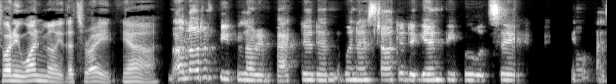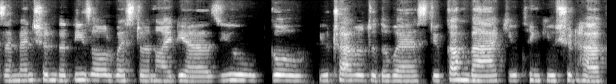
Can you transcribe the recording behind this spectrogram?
21 million, that's right. Yeah. A lot of people are impacted. And when I started again, people would say, you know, as I mentioned, that these are all Western ideas. You go, you travel to the West, you come back, you think you should have,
